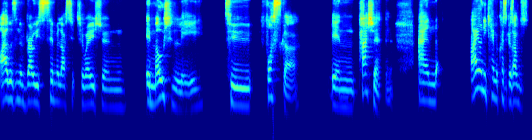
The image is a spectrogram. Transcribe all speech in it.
I was in a very similar situation emotionally to Fosca in Passion. And I only came across it because I was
